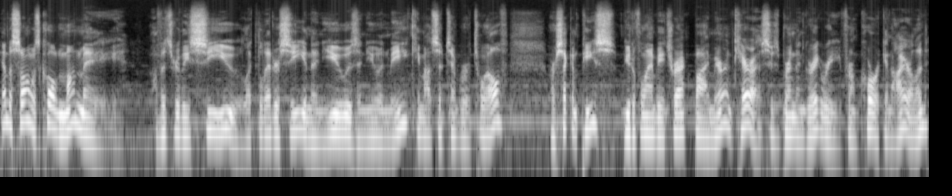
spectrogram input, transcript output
and the song was called Monme of its release CU, like the letter C and then U is in You and Me, came out September of 12. Our second piece, beautiful ambient track by Maren Karras, who's Brendan Gregory from Cork in Ireland.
